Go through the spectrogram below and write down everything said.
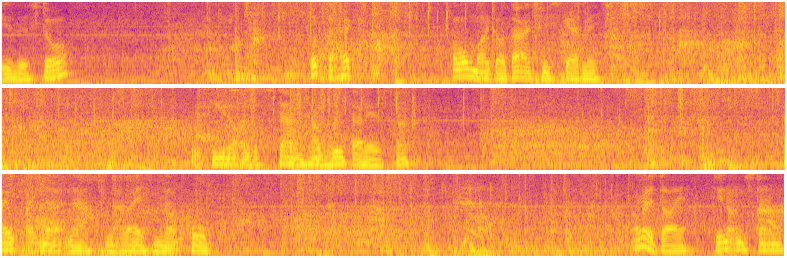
Use this door. What the heck? Oh my god, that actually scared me. You Do you not understand how rude that is, huh? Oh, wait, no, nah, nah, that is not cool. I'm gonna die. Do you not understand?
